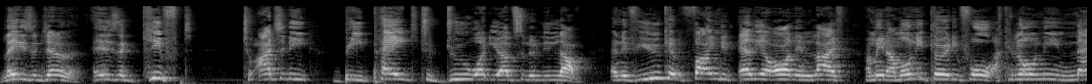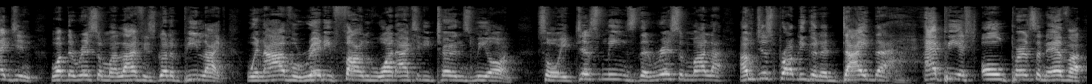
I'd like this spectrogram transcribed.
Ladies and gentlemen, it is a gift to actually be paid to do what you absolutely love. And if you can find it earlier on in life, I mean, I'm only 34. I can only imagine what the rest of my life is going to be like when I've already found what actually turns me on. So it just means the rest of my life, I'm just probably going to die the happiest old person ever.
